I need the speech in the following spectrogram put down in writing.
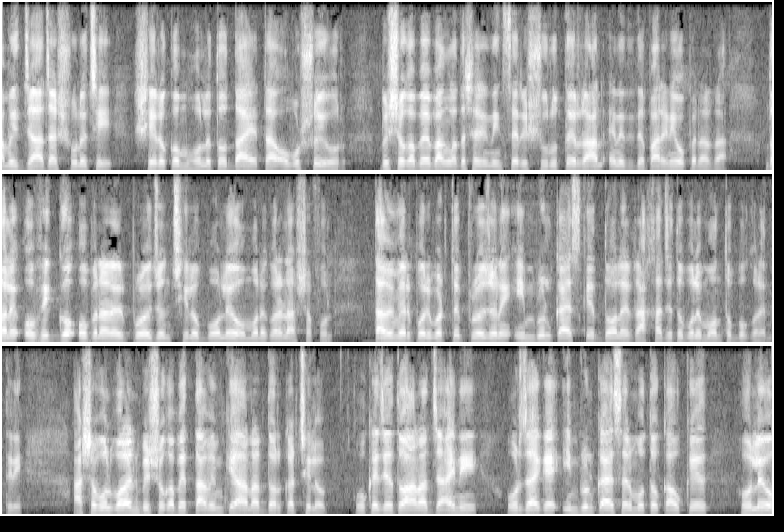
আমি যা যা শুনেছি, সেরকম হলে তো দায়টা অবশ্যই ওর। বিশ্বকাপে বাংলাদেশের ইনিংসের শুরুতে রান এনে দিতে পারেনি ওপেনাররা। দলে অভিজ্ঞ ওপেনারের প্রয়োজন ছিল বলেও মনে করেন আশরাফুল তামিমের পরিবর্তে প্রয়োজনে ইমরুল কায়েসকে দলে রাখা যেত বলে মন্তব্য করেন তিনি। আশাফুল বলেন, বিশ্বকাপে তামিমকে আনার দরকার ছিল। ওকে যেহেতু আনা যায়নি, ওর জায়গায় ইমরুল কায়েসের মতো কাউকে হলেও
